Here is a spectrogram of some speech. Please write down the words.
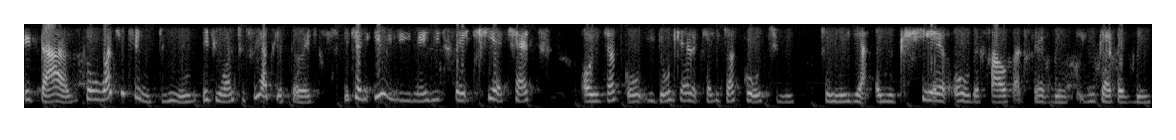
it does. So what you can do if you want to free up your storage, you can easily maybe say clear chat, or you just go. You don't clear the chat. You just go to to media and you clear all the files that have been you guys have been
